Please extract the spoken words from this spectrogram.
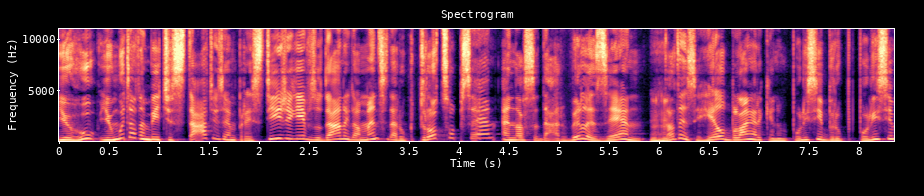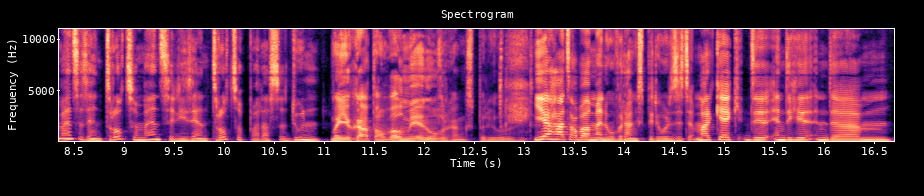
je, je, moet dat een beetje status en prestige geven, zodanig dat mensen daar ook trots op zijn en dat ze daar willen zijn. Mhm. Dat is heel belangrijk in een politieberoep. Politiemensen zijn trotse mensen, die zijn trots op wat ze doen. Maar je gaat dan wel mee in overgangsperiode zitten? Je gaat dan wel met een overgangsperiode zitten. Maar kijk, de, in de, in de um,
